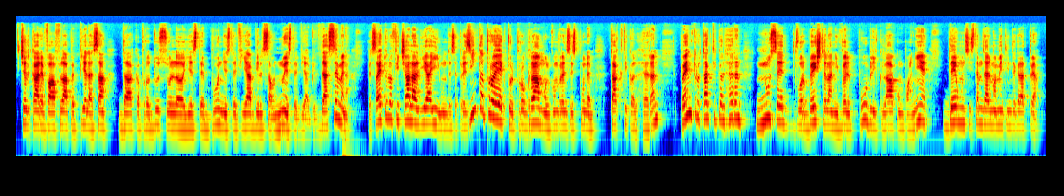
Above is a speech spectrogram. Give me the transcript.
cel care va afla pe pielea sa dacă produsul uh, este bun, este viabil sau nu este viabil. De asemenea, pe site-ul oficial al IAI, unde se prezintă proiectul, programul, cum vrem să-i spunem, Tactical Heron, pentru Tactical Heron nu se vorbește la nivel public, la companie, de un sistem de armament integrat pe ea.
